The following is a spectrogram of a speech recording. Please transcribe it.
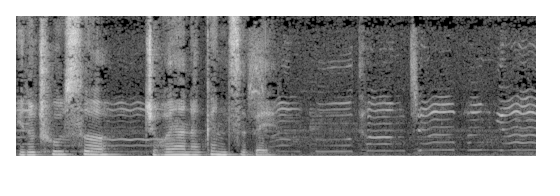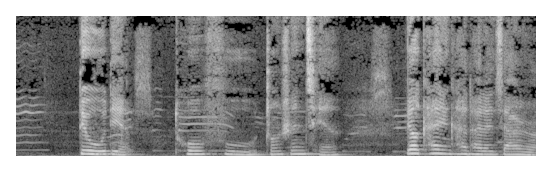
你的出色只会让他更自卑。第五点，托付终身前，要看一看他的家人，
